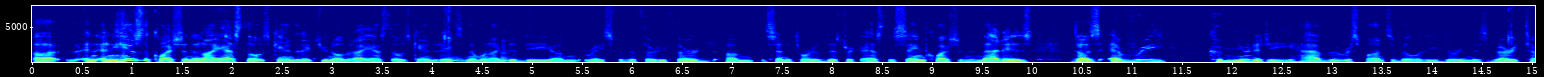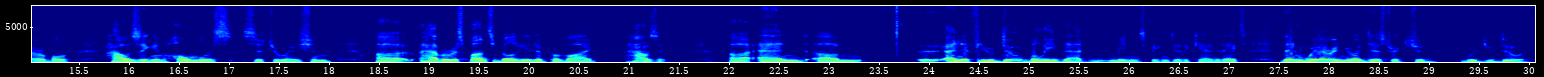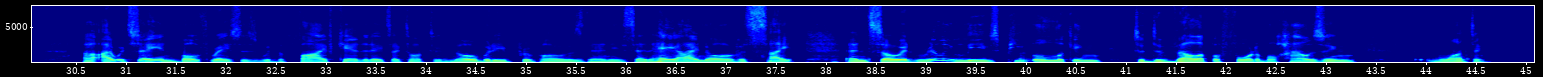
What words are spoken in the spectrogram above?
uh, and, and here's the question, and I asked those candidates, you know that I asked those candidates, and then when I mm-hmm. did the um, race for the 33rd um, senatorial district, I asked the same question, and that is, does every community have the responsibility during this very terrible housing and homeless situation, uh, have a responsibility to provide housing? Uh, and um, uh, and if you do believe that, meaning speaking to the candidates, then where in your district should would you do it? Uh, I would say in both races, with the five candidates I talked to, nobody proposed and he said, Hey, I know of a site. And so it really leaves people looking to develop affordable housing wanting.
